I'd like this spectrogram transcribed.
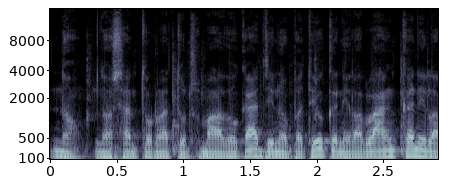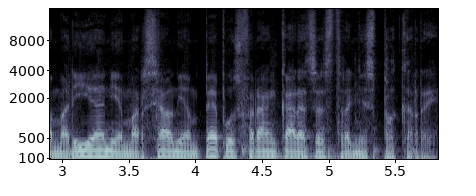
No, no s'han tornat uns maleducats i no patiu que ni la Blanca, ni la Maria, ni en Marcel ni en Pep us faran cares estranyes pel carrer.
